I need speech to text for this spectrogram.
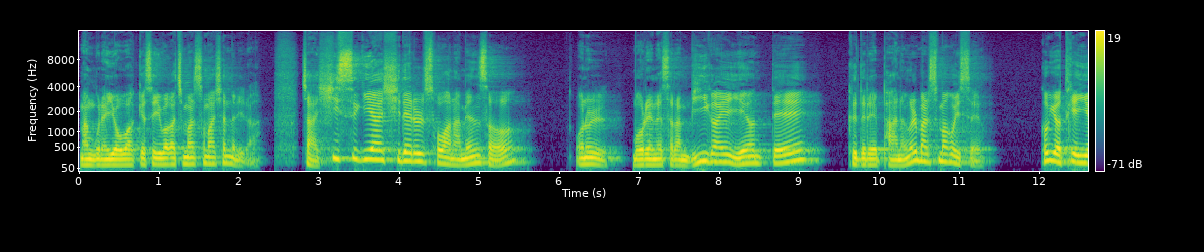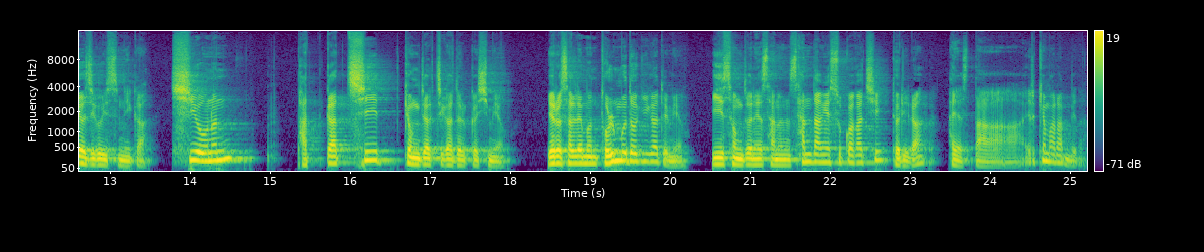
만군의 여호와께서 이와 같이 말씀하셨느니라. 자, 히스기야 시대를 소환하면서 오늘 모레네 사람 미가의 예언 때 그들의 반응을 말씀하고 있어요. 거기 어떻게 이어지고 있습니까? 시온은 밭같이 경작지가 될 것이며 예루살렘은 돌무더기가 되며 이 성전에 사는 산당의 숲과 같이 되리라 하였다. 이렇게 말합니다.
